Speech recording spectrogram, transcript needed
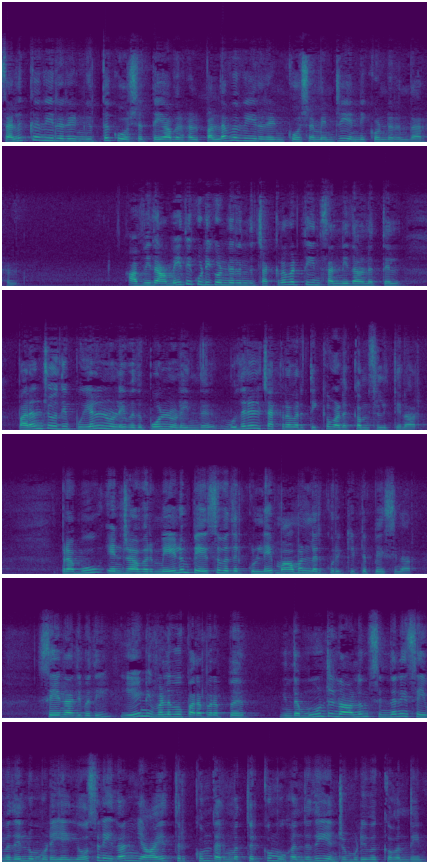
சலுக்க வீரரின் யுத்த கோஷத்தை அவர்கள் பல்லவ வீரரின் கோஷம் என்று எண்ணிக்கொண்டிருந்தார்கள் அவ்வித அமைதி குடிகொண்டிருந்த சக்கரவர்த்தியின் சன்னிதானத்தில் பரஞ்சோதி புயல் நுழைவது போல் நுழைந்து முதலில் சக்கரவர்த்திக்கு வணக்கம் செலுத்தினார். பிரபு என்று அவர் மேலும் பேசுவதற்குள்ளே மாமல்லர் குறுக்கிட்டு பேசினார். சேனாதிபதி ஏன் இவ்வளவு பரபரப்பு? இந்த மூன்று நாளும் சிந்தனை செய்வதில் உம்முடைய யோசனைதான் நியாயத்திற்கும் தர்மத்திற்கும் உகந்தது என்று முடிவுக்கு வந்தேன்.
